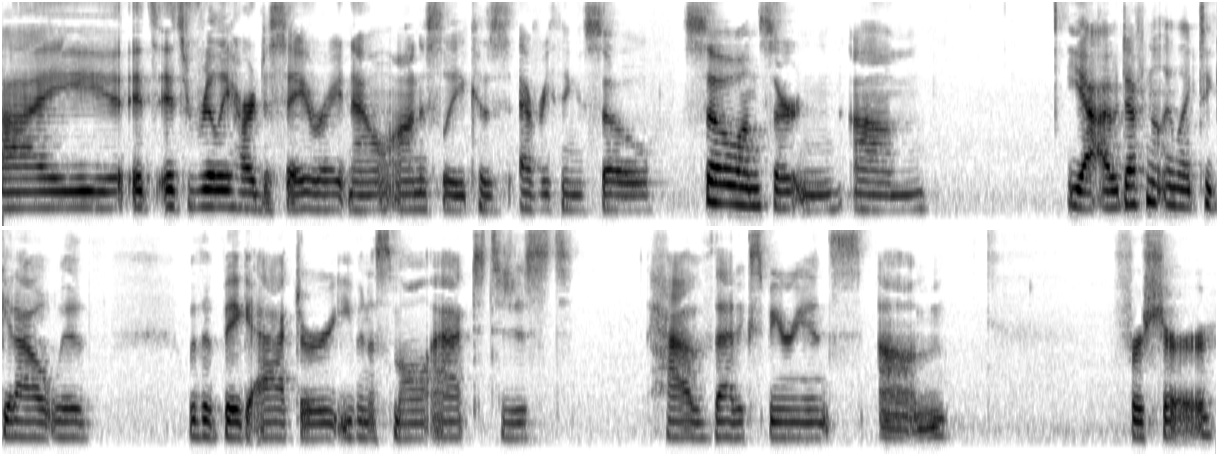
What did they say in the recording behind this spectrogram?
I it's it's really hard to say right now, honestly, because everything is so so uncertain. Um, yeah, I would definitely like to get out with with a big act or even a small act to just have that experience. Um, for sure.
